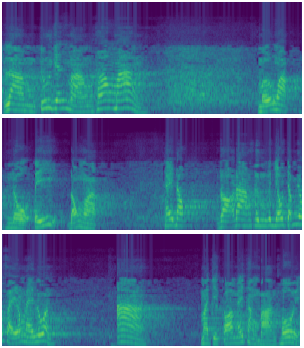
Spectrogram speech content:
làm cư dân mạng hoang mang. Mở ngoặc, nổ tí, đóng ngoặc. Thầy đọc rõ ràng từng cái dấu chấm dấu phẩy trong này luôn. À mà chỉ có mấy thằng bạn thôi.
